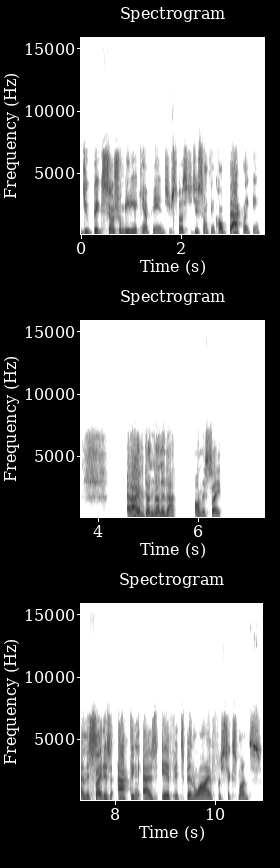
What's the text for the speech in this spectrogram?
do big social media campaigns. You're supposed to do something called backlinking. And I have done none of that on this site. And the site is acting as if it's been live for six months.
